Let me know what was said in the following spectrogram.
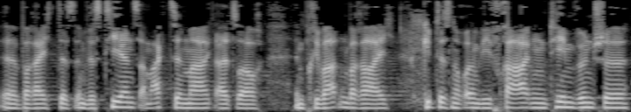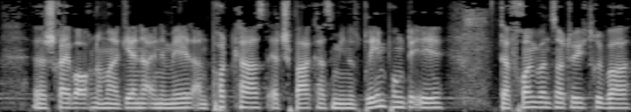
äh, Bereich des Investierens am Aktienmarkt als auch im privaten Bereich. Gibt es noch irgendwie Fragen, Themenwünsche? Äh, schreibe auch nochmal gerne eine Mail an podcast.sparkasse-bremen.de. Da freuen wir uns natürlich drüber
